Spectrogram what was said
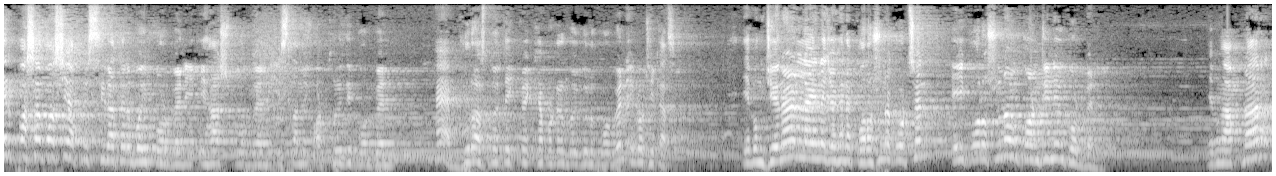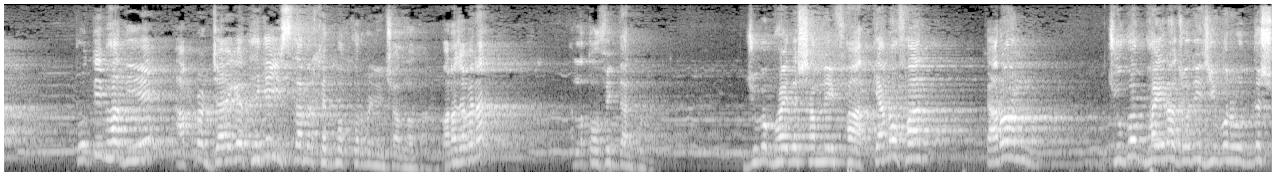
এর পাশাপাশি আপনি সিরাতের বই পড়বেন, ইতিহাস পড়বেন, ইসলামিক অর্থনীতি পড়বেন হ্যাঁ ভূ রাজনৈতিক প্রেক্ষাপটের বইগুলো পড়বেন, এগুলো ঠিক আছে। এবং জেনারেল লাইনে যেখানে পড়াশোনা করছেন, এই পড়াশোনাও কন্টিনিউ করবেন। এবং আপনার প্রতিভা দিয়ে আপনার জায়গা থেকেই ইসলামের খেদমত করবেন ইনশাআল্লাহ। পারা যাবে না? আল্লাহ তৌফিক দান করবেন যুবক ভাইদের সামনে এই ফাঁদ। কেন ফাঁদ? কারণ যুবক ভাইরা যদি জীবনের উদ্দেশ্য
